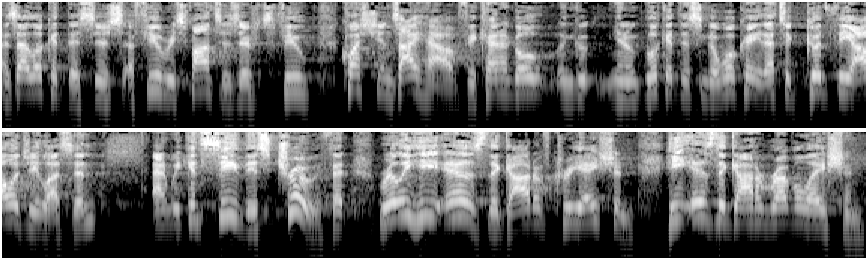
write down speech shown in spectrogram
As I look at this, there's a few responses. There's a few questions I have. We kind of go and go, you know, look at this and go, okay, that's a good theology lesson. And we can see this truth that really He is the God of creation. He is the God of revelation.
